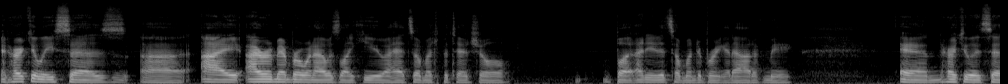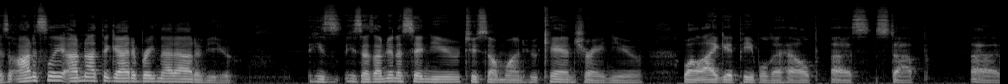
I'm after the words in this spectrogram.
And Hercules says, uh, "I I remember when I was like you, I had so much potential, but I needed someone to bring it out of me." And Hercules says, "Honestly, I'm not the guy to bring that out of you." He's he says, "I'm gonna send you to someone who can train you, while I get people to help us stop uh,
